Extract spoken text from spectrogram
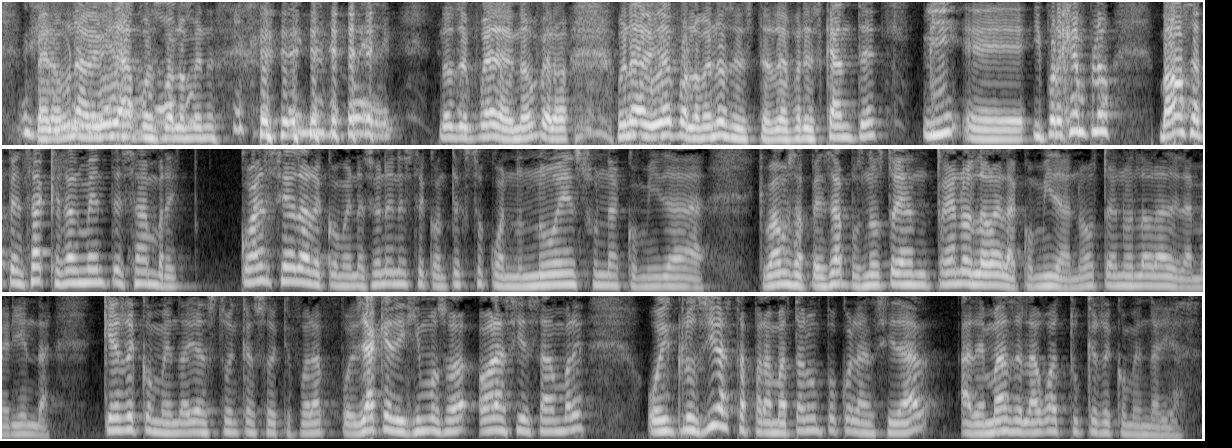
pero una bebida, pues por lo menos. no se puede. no se puede, ¿no? Pero una bebida por lo menos, este, refrescante. Y, eh, y por ejemplo, vamos a pensar que realmente es hambre cuál sea la recomendación en este contexto cuando no es una comida que vamos a pensar, pues no estoy, todavía no es la hora de la comida, ¿no? Todavía no es la hora de la merienda. ¿Qué recomendarías tú en caso de que fuera, pues ya que dijimos ahora, sí es hambre, o inclusive hasta para matar un poco la ansiedad, además del agua, ¿tú qué recomendarías?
